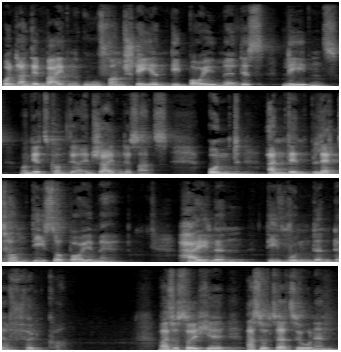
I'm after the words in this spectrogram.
und an den beiden Ufern stehen die Bäume des Lebens. Und jetzt kommt der entscheidende Satz. Und an den Blättern dieser Bäume heilen die Wunden der Völker. Also solche Assoziationen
